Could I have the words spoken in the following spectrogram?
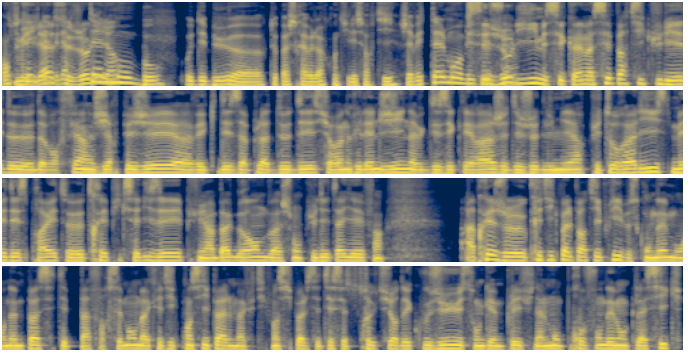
En tout Mais cas, il avait joli, hein. tellement beau au début, euh, Octopus Traveler, quand il est sorti. J'avais tellement envie de C'est le faire. joli, mais c'est quand même assez particulier de- d'avoir fait un JRPG avec des aplats 2D sur Unreal Engine, avec des éclairages et des jeux de lumière plutôt réalistes, mais des sprites euh, très pixelisés, puis un background vachement plus détaillé. Enfin, après, je critique pas le parti pris parce qu'on aime ou on n'aime pas. C'était pas forcément ma critique principale. Ma critique principale, c'était cette structure décousue et son gameplay finalement profondément classique,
